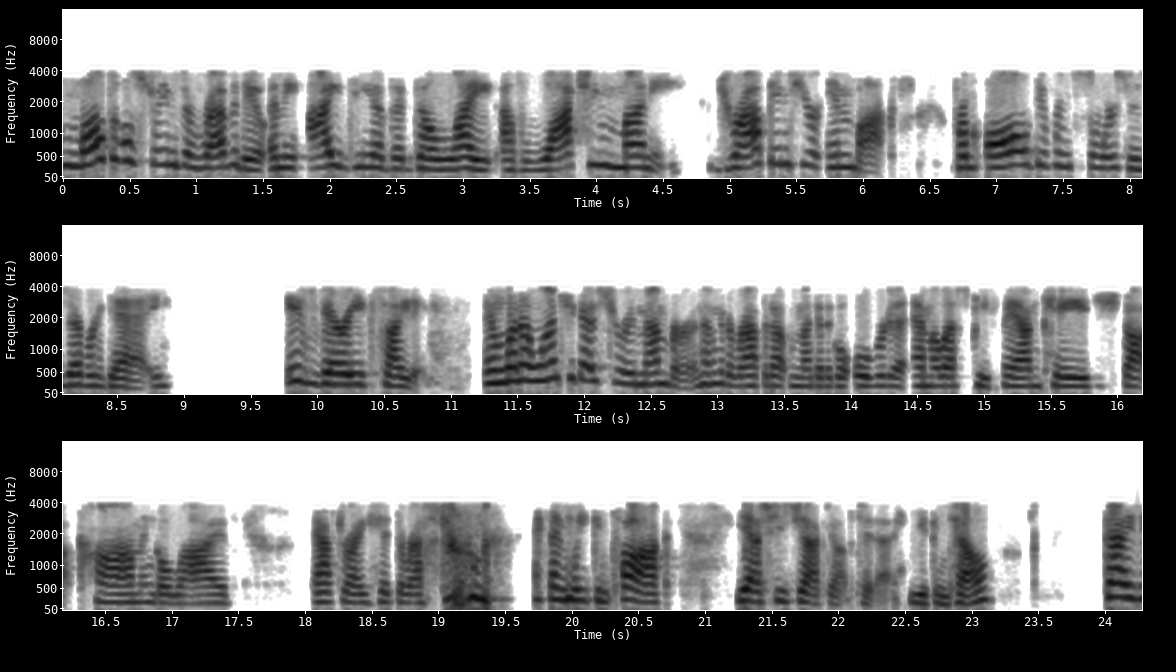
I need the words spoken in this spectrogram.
multiple streams of revenue and the idea, the delight of watching money drop into your inbox from all different sources every day is very exciting. And what I want you guys to remember, and I'm going to wrap it up, and I'm not going to go over to MLSPfanpage.com and go live after I hit the restroom and we can talk. Yeah, she's jacked up today. You can tell. Guys,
